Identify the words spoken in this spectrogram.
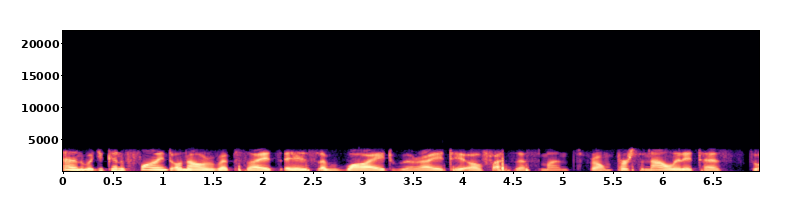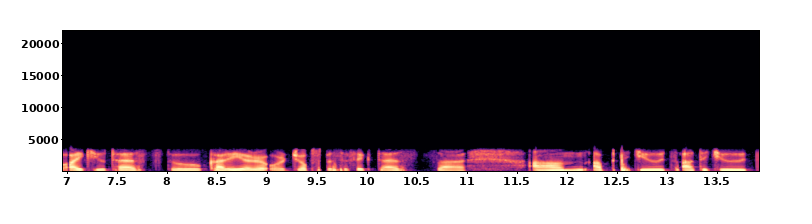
And what you can find on our website is a wide variety of assessments from personality tests to IQ tests to career or job specific tests. Uh, um, aptitudes, attitudes,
